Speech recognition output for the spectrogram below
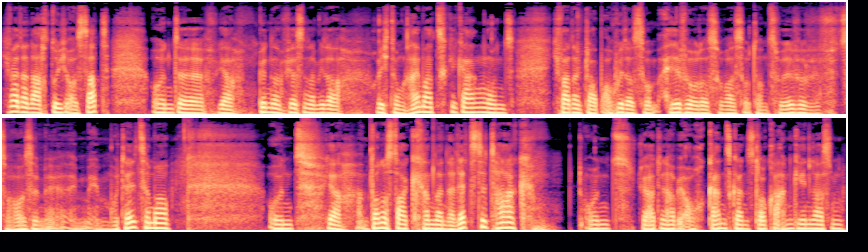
ich war danach durchaus satt und äh, ja, bin dann, wir sind dann wieder Richtung Heimat gegangen und ich war dann, glaube ich, auch wieder so um 11 oder sowas oder um 12 zu Hause im, im, im Hotelzimmer. Und ja, am Donnerstag kam dann der letzte Tag und ja, den habe ich auch ganz, ganz locker angehen lassen.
